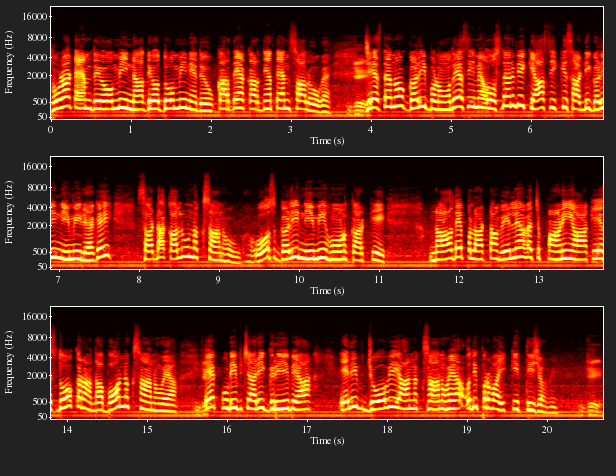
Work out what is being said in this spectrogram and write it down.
ਥੋੜਾ ਟਾਈਮ ਦਿਓ ਮਹੀਨਾ ਦਿਓ 2 ਮਹੀਨੇ ਦਿਓ ਕਰਦਿਆਂ ਕਰਦਿਆਂ 3 ਸਾਲ ਹੋ ਜੀ। ਗਏ ਜਿਸ ਦਿਨ ਉਹ ਗਲੀ ਬਣਾਉਂਦੇ ਸੀ ਮੈਂ ਉਸ ਦਿਨ ਵੀ ਕਿਹਾ ਸੀ ਕਿ ਸਾਡੀ ਗਲੀ ਨੀਵੀਂ ਰਹਿ ਗਈ ਸਾਡਾ ਕੱਲ੍ਹ ਨੂੰ ਨੁਕਸਾਨ ਹੋਊਗਾ। ਉਸ ਗਲੀ ਨੀਵੀਂ ਹੋਣ ਕਰਕੇ ਨਾਲ ਦੇ ਪਲਾਟਾਂ ਵੇਲਿਆਂ ਵਿੱਚ ਪਾਣੀ ਆ ਕੇ ਇਸ ਦੋ ਘਰਾਂ ਦਾ ਬਹੁਤ ਨੁਕਸਾਨ ਹੋਇਆ। ਜੀ। ਇਹ ਕੁੜੀ ਵਿਚਾਰੀ ਗਰੀਬ ਆ ਇਹਦੀ ਜੋ ਵੀ ਆ ਨੁਕਸਾਨ ਹੋਇਆ ਉਹਦੀ ਭਰਵਾਈ ਕੀਤੀ ਜਾਵੇ। ਜੀ।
